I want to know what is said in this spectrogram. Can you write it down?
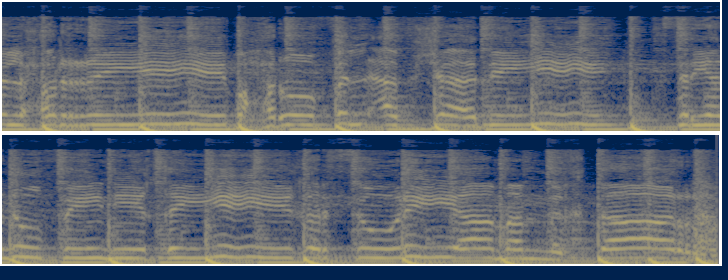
الحرية بحروف الأبجدية سريان وفينيقية غير سوريا ما منختار.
